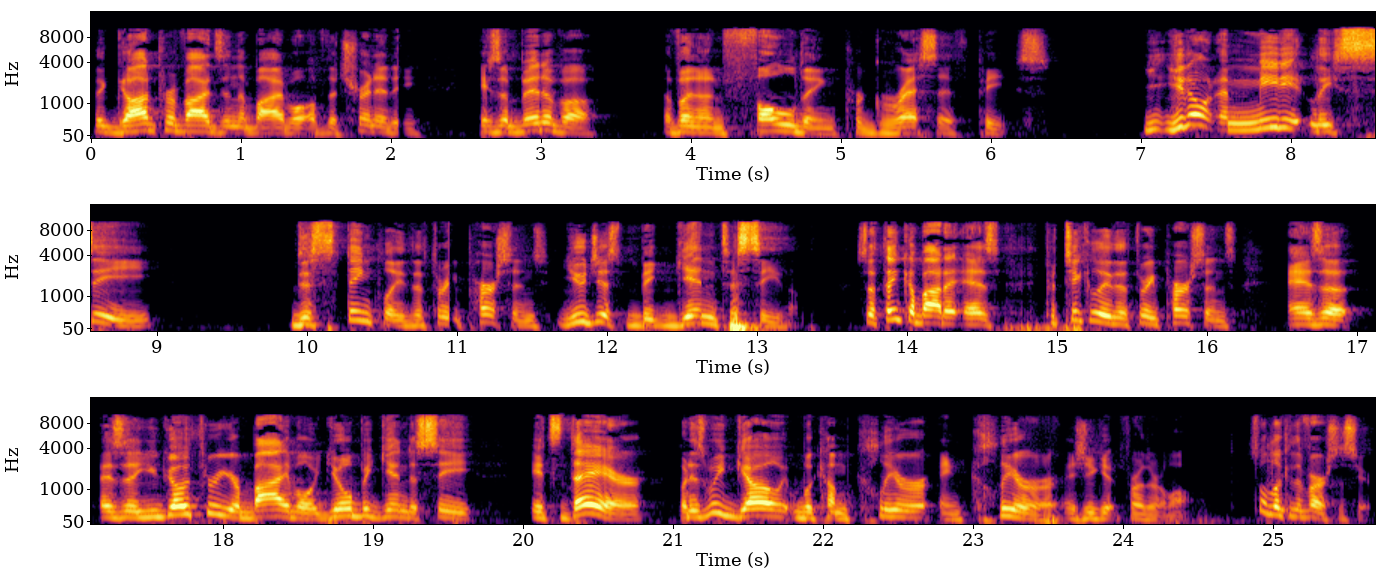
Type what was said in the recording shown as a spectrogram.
that God provides in the Bible of the Trinity is a bit of, a, of an unfolding, progressive piece. You, you don't immediately see distinctly the three persons, you just begin to see them. So think about it as, particularly the three persons, as a, as a, you go through your Bible, you'll begin to see it's there, but as we go, it will become clearer and clearer as you get further along. So look at the verses here.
